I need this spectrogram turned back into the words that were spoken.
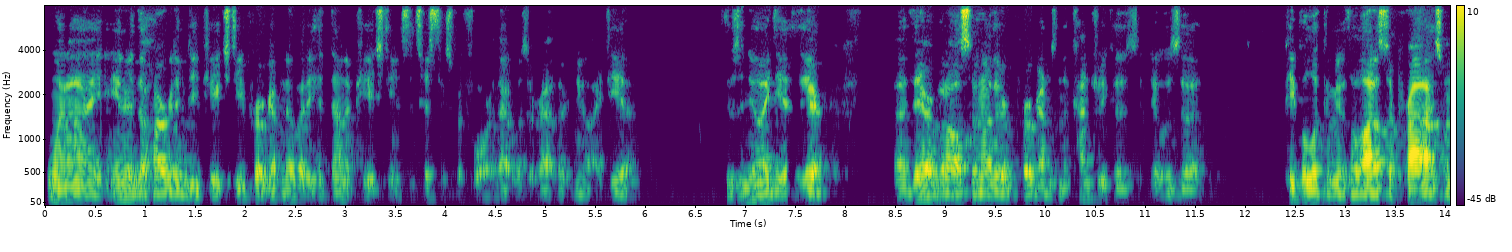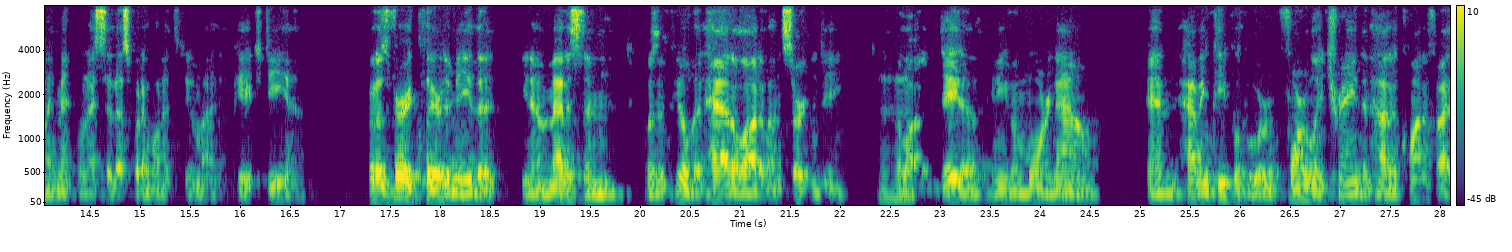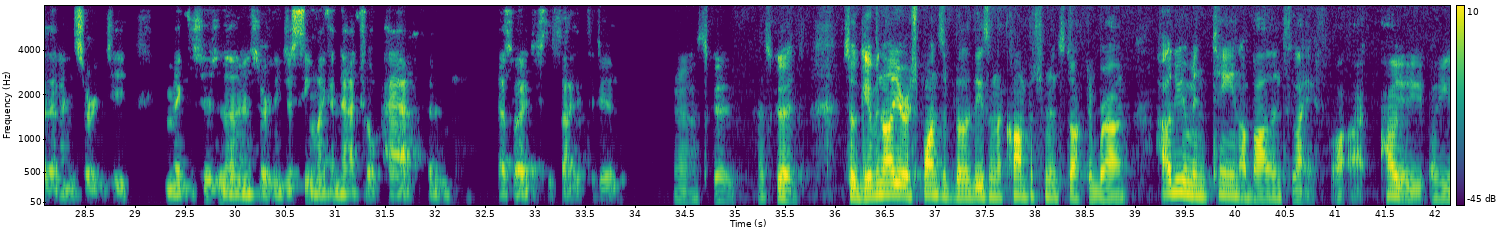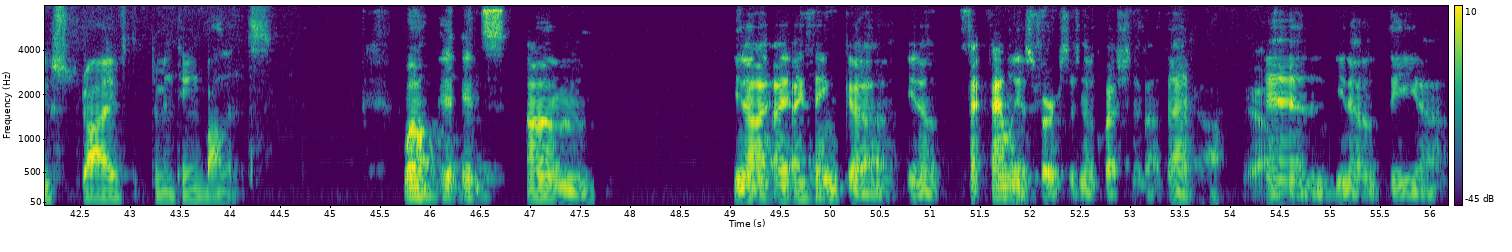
when I entered the Harvard MD PhD program, nobody had done a PhD in statistics before. That was a rather new idea. There's a new idea there, uh, there, but also in other programs in the country because it was a people looked at me with a lot of surprise when I meant when I said that's what I wanted to do my PhD in. But it was very clear to me that you know medicine was a field that had a lot of uncertainty, mm-hmm. a lot of data, and even more now. And having people who are formally trained in how to quantify that uncertainty and make decisions on uncertainty just seemed like a natural path, and that's what I just decided to do. Yeah, that's good. That's good. So, given all your responsibilities and accomplishments, Dr. Brown, how do you maintain a balanced life or how do you, or you strive to maintain balance well it, it's um, you know i, I think uh, you know fa- family is first there's no question about that yeah, yeah. and you know the uh,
